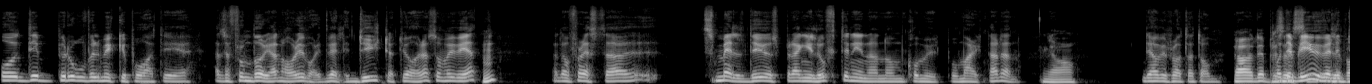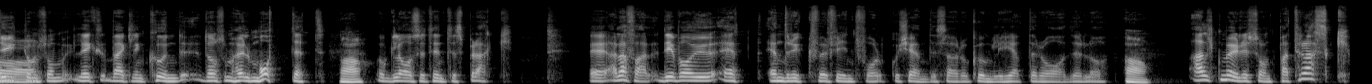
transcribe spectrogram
Och det beror väl mycket på att det är, alltså från början har det varit väldigt dyrt att göra som vi vet. Mm. Men De flesta smällde ju och sprang i luften innan de kom ut på marknaden. Ja. Det har vi pratat om. Ja, det, precis. och det blev ju väldigt var- dyrt, de som verkligen kunde, de som höll måttet Ja, och glaset inte sprack. Eh, I alla fall, det var ju ett, en dryck för fint folk och kändisar och kungligheter och adel och ja. allt möjligt sånt patrask.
